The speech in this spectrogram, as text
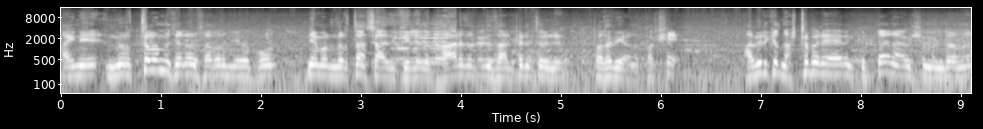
അതിനെ നിർത്തണമെന്ന് ചിലർ സമരം ചെയ്തപ്പോൾ ഞാൻ പറഞ്ഞു നിർത്താൻ സാധിക്കില്ല. ഇത് ഭാരതത്തിന്റെ താല്പര്യത്തിലൊരു പദവിയാണ്. പക്ഷേ അവർക്ക് നഷ്ടപരിഹാരം കിട്ടാൻ ആവശ്യമുണ്ടെന്ന്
